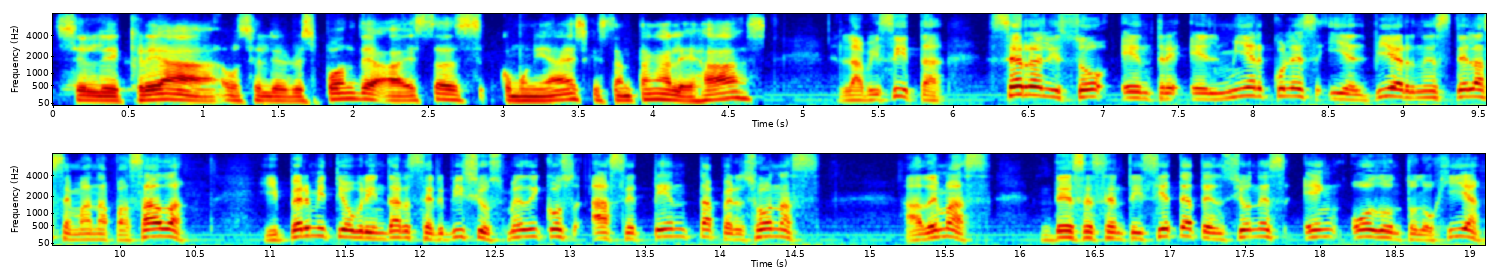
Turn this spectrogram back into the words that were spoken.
se le crea o se le responde a estas comunidades que están tan alejadas. La visita se realizó entre el miércoles y el viernes de la semana pasada y permitió brindar servicios médicos a 70 personas, además de 67 atenciones en odontología.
